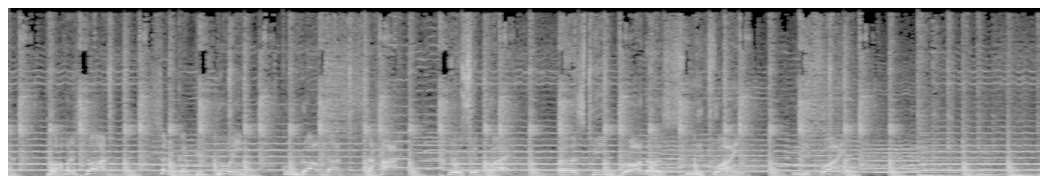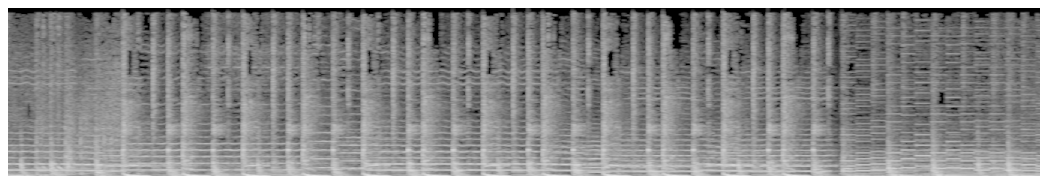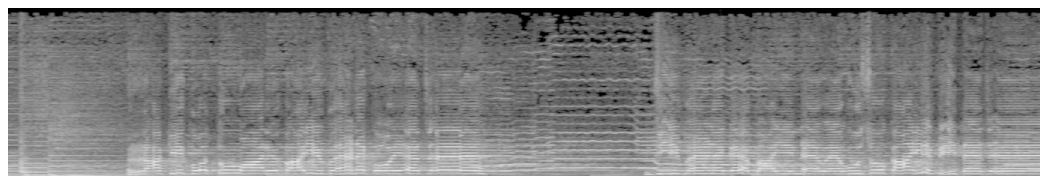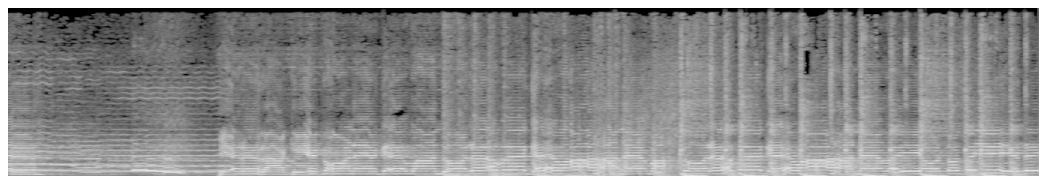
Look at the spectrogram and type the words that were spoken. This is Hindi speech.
Sagar Gawar Sankar Biduri Kuravdas Saha Music by SB Brothers Nitwai Nitwai. को तुम्हार भाई बहन को जी बहन के भाई ने वे उसो काई बीते चे फिर राखी कौन के बांधोर गहवान बांधोर गहवान भैयो तो सही दे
